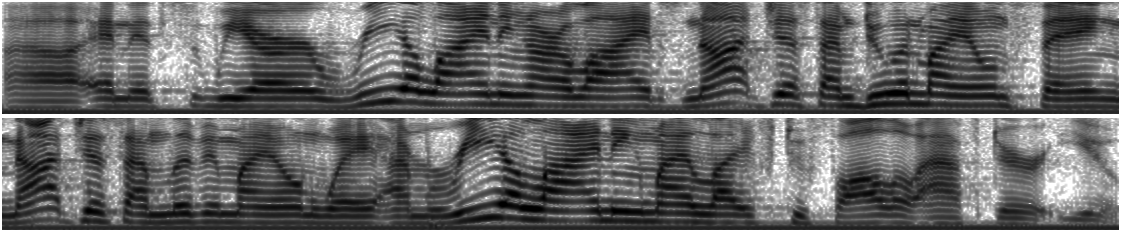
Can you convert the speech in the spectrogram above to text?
Uh, and it's we are realigning our lives not just i'm doing my own thing not just i'm living my own way i'm realigning my life to follow after you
